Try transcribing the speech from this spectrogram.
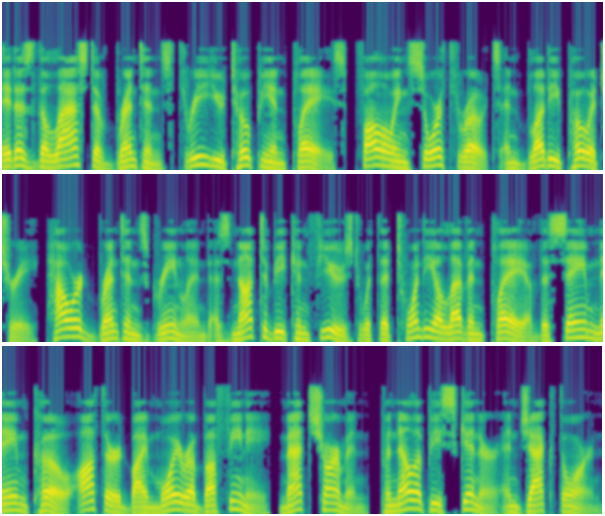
It is the last of Brenton's three utopian plays. Following Sore Throats and Bloody Poetry, Howard Brenton's Greenland is not to be confused with the 2011 play of the same name co-authored by Moira Buffini, Matt Charman, Penelope Skinner and Jack Thorne.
